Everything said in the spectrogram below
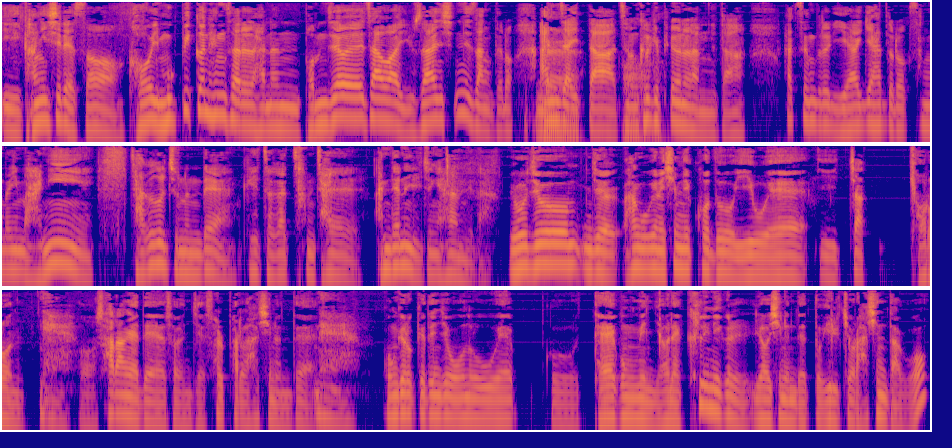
이 강의실에서 거의 묵비권 행사를 하는 범죄자와 유사한 심리 상태로 네. 앉아 있다. 저는 어. 그렇게 표현을 합니다. 학생들을 이야기하도록 상당히 많이 자극을 주는데 그게 제가 참 잘 안 되는 일 중에 하나입니다. 요즘 이제 한국인의 심리 코드 이후에 이 짝 결혼, 네. 어, 사랑에 대해서 이제 설파를 하시는데 네. 공교롭게도 이제 오늘 오후에 그 대국민 연애 클리닉을 여시는데 또 일조를 하신다고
